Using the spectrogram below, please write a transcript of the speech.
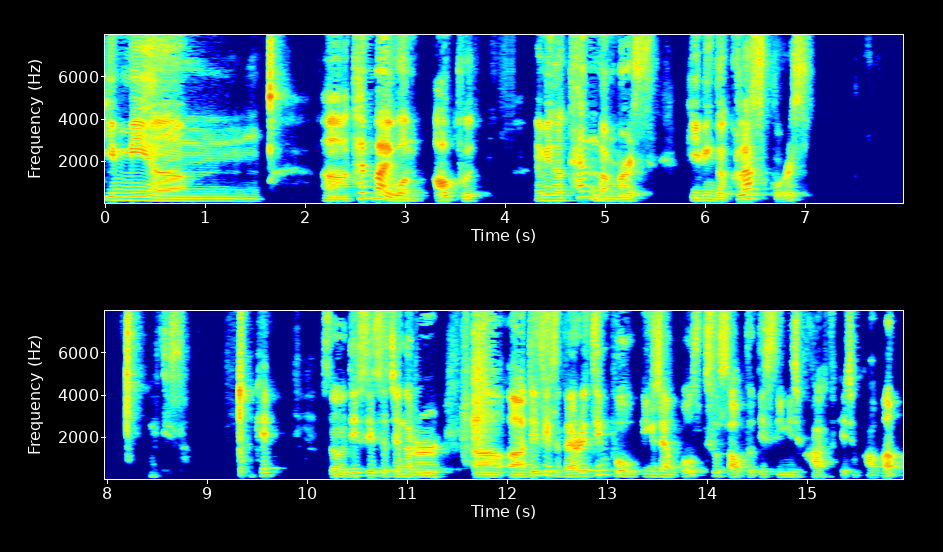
give me um, uh, 10 by 1 output. I mean, uh, 10 numbers giving the class scores. Okay. So this is a general, uh, uh, this is a very simple examples to solve this image classification problem.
